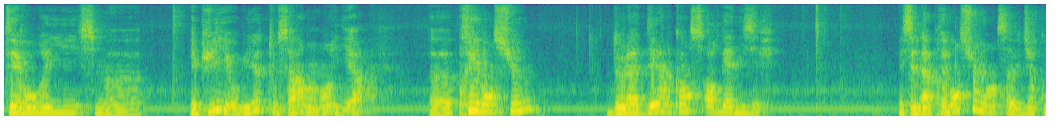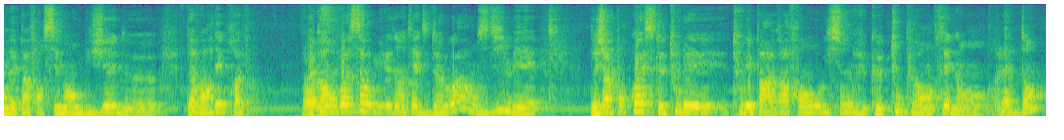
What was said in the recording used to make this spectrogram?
terrorisme, euh, et puis au milieu de tout ça, à un moment, il y a prévention de la délinquance organisée. Et c'est de la prévention, hein, ça veut dire qu'on n'est pas forcément obligé d'avoir des preuves. et quand on voit ça au milieu d'un texte de loi, on se dit, mais déjà pourquoi est-ce que tous les, tous les paragraphes en haut ils sont, vu que tout peut rentrer là-dedans?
